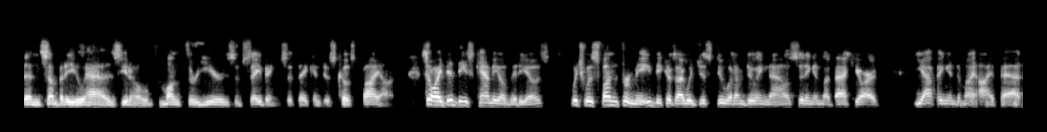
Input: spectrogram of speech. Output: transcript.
than somebody who has, you know, months or years of savings that they can just coast by on. So I did these cameo videos, which was fun for me because I would just do what I'm doing now, sitting in my backyard, yapping into my iPad,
